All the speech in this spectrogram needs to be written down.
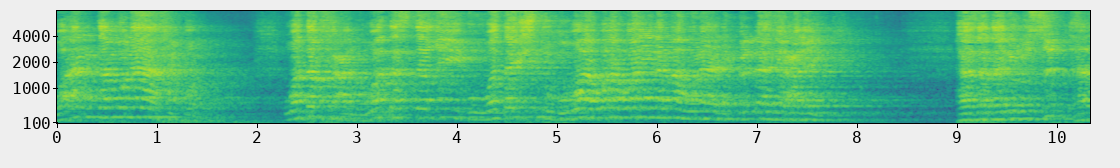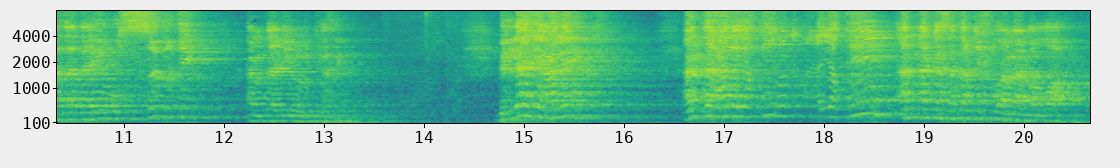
وأنت منافق. وتفعل وتستغيب وتشتم و وإلى ما هنالك بالله عليك. هذا دليل الصدق هذا دليل الصدق أم دليل الكذب؟ بالله عليك أنت على يقين يقين أنك ستقف أمام الله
